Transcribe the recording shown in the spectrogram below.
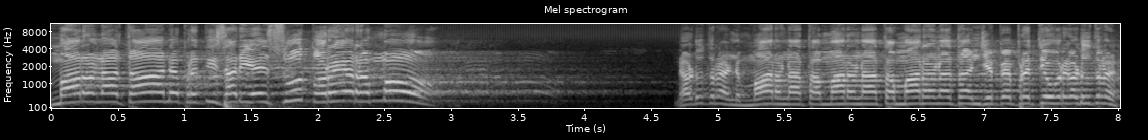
మారనాథ అనే ప్రతిసారి యేసు త్వరగా రమ్ము. నేను అడుగుతున్నాండి మారనాథ మారనాథ మారనాథ అని చెప్పే ప్రతి ఒక్కరికి అడుగుతున్నాడు.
